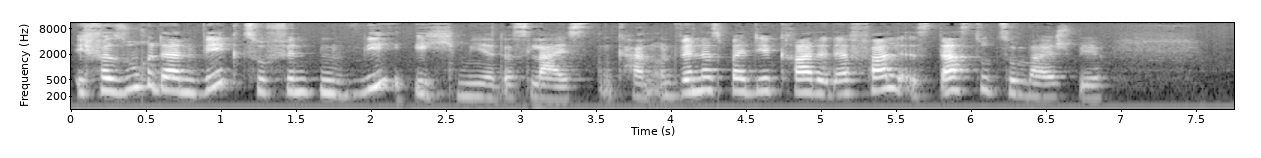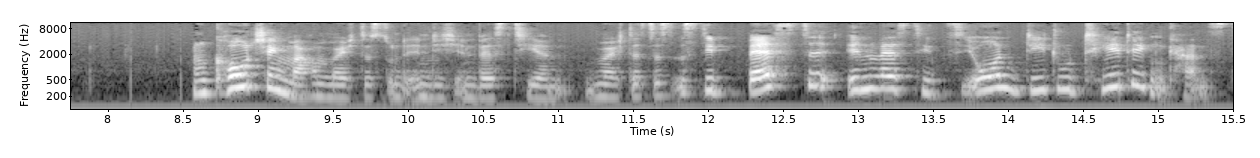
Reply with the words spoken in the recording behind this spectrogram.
Ich versuche da einen Weg zu finden, wie ich mir das leisten kann. Und wenn das bei dir gerade der Fall ist, dass du zum Beispiel ein Coaching machen möchtest und in dich investieren möchtest, das ist die beste Investition, die du tätigen kannst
